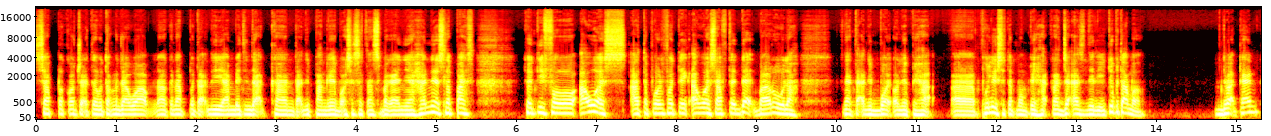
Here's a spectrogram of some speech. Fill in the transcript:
siapa kontraktor bertanggungjawab uh, kenapa tak diambil tindakan tak dipanggil buat siasatan sebagainya. Hanya selepas 24 hours ataupun 48 hours after that barulah kenyataan dibuat oleh pihak uh, polis ataupun pihak kerajaan sendiri. Itu pertama. Menyebabkan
